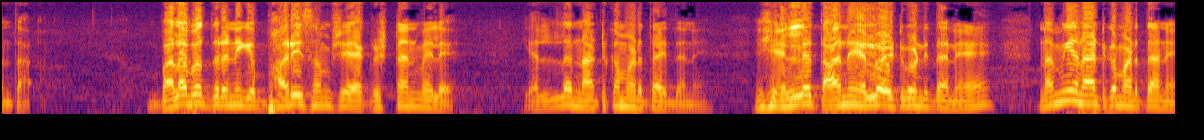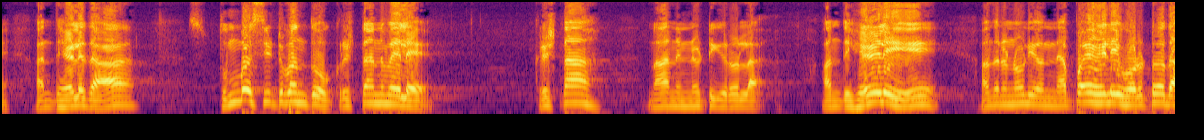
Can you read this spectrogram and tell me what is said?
ಅಂತ. ಬಲಭದ್ರನಿಗೆ ಭಾರಿ ಸಂಶಯ ಕೃಷ್ಣನ ಮೇಲೆ. ಎಲ್ಲ ನಾಟಕ ಮಾಡ್ತಾ ಇದ್ದಾನೆ. ಎಲ್ಲೇ ತಾನೇ ಎಲ್ಲೋ ಇಟ್ಕೊಂಡಿದ್ದಾನೆ, ನಮಗೆ ನಾಟಕ ಮಾಡ್ತಾನೆ ಅಂತ ಹೇಳಿದ, ತುಂಬ ಸಿಟ್ಟು ಬಂತು ಕೃಷ್ಣನ ಮೇಲೆ. ಕೃಷ್ಣ ನಾನು ನಿನ್ನೊಟ್ಟಿಗೆ ಇರೋಲ್ಲ ಅಂತ ಹೇಳಿ, ಅಂದ್ರೆ ನೋಡಿ ಒಂದು ನೆಪ ಹೇಳಿ ಹೊರಟೋದ.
